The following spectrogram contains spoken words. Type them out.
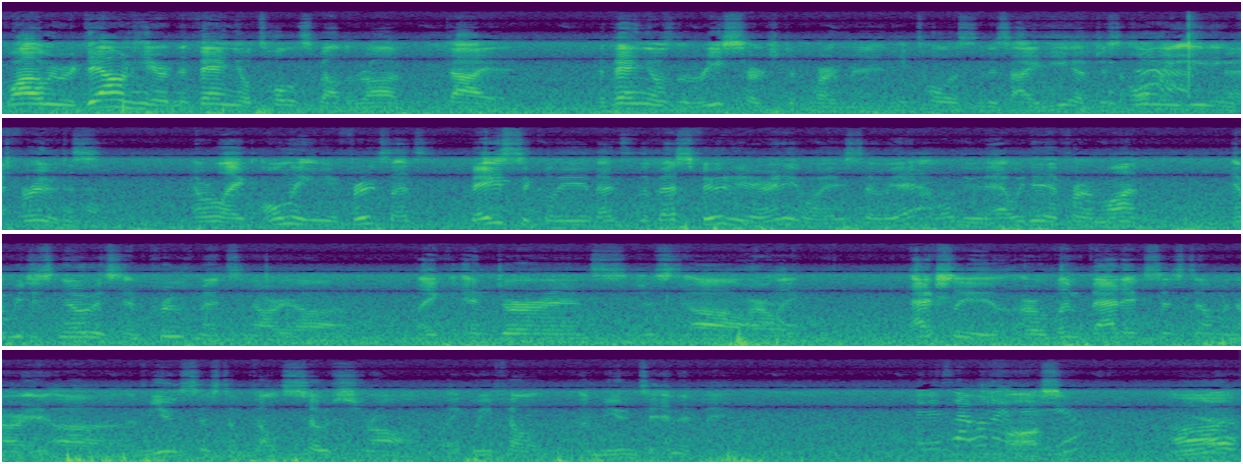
while we were down here, Nathaniel told us about the raw diet. Nathaniel's the research department, and he told us this idea of just only eating fruits. And we're like, only eating fruits? That's basically that's the best food here anyway. So yeah, we'll do that. We did it for a month, and we just noticed improvements in our uh, like endurance, just uh, our like actually our lymphatic system and our uh, immune system felt so strong. Like we felt immune to anything. And is that when I met you? Uh,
